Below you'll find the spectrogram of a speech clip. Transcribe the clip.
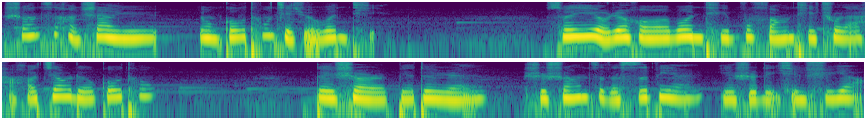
双子很善于用沟通解决问题，所以有任何问题不妨提出来，好好交流沟通。对事儿别对人，是双子的思辨，也是理性需要。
